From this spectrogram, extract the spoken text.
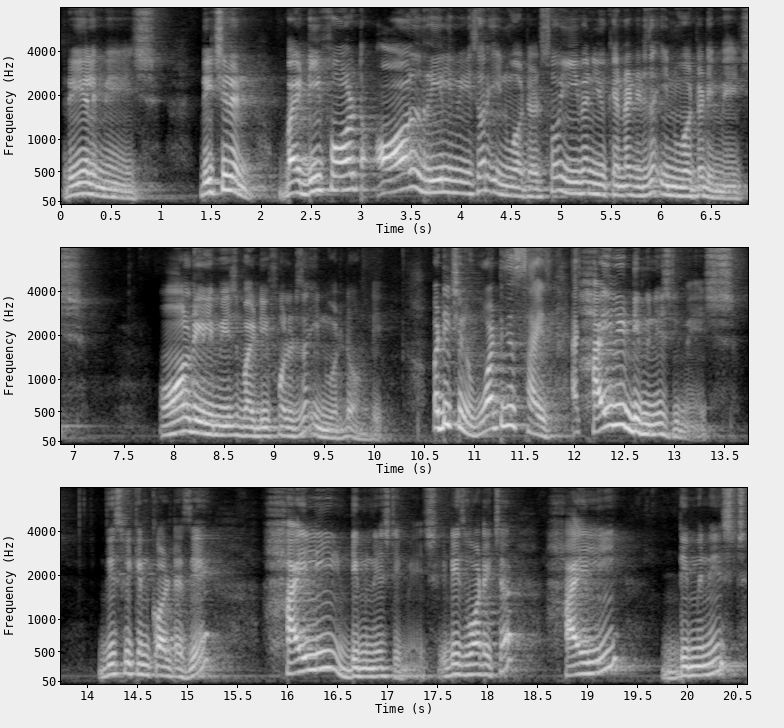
real image. Dear children, by default, all real images are inverted. So, even you can write it is an inverted image. All real images by default it is an inverted only. But dear children, what is the size? A highly diminished image. This we can call it as a highly diminished image. It is what it's a highly diminished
